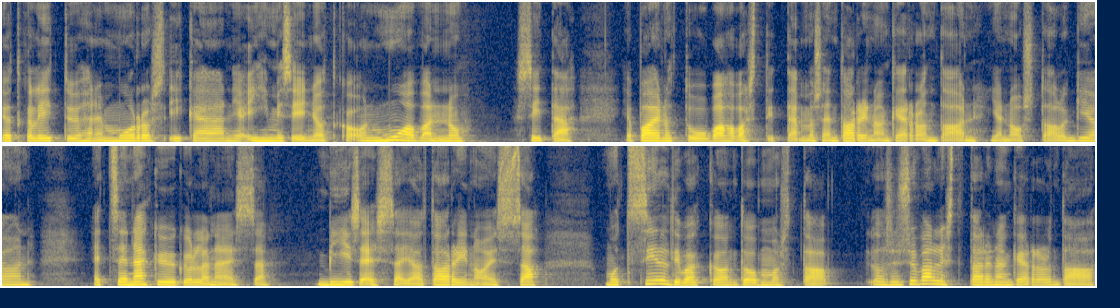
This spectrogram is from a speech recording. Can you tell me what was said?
jotka liittyy hänen murrosikään ja ihmisiin, jotka on muovannut sitä ja painottuu vahvasti tämmöiseen tarinankerrontaan ja nostalgiaan. Että se näkyy kyllä näissä biiseissä ja tarinoissa, mutta silti vaikka on tuommoista tosi syvällistä tarinankerrontaa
